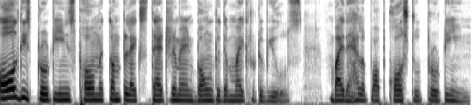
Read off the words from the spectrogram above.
All these proteins form a complex that remain bound to the microtubules by the help of COS2 protein.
